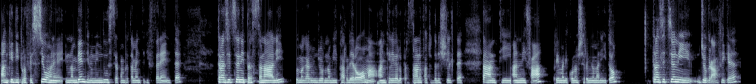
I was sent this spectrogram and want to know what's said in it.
anche di professione in un ambiente, in un'industria completamente differente, transizioni personali, poi magari un giorno vi parlerò, ma anche a livello personale ho fatto delle scelte tanti anni fa, prima di conoscere mio marito, transizioni geografiche.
